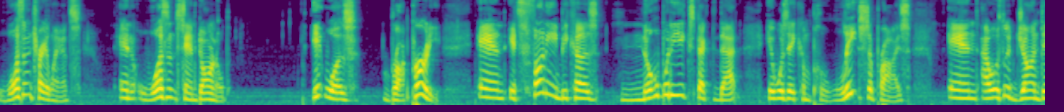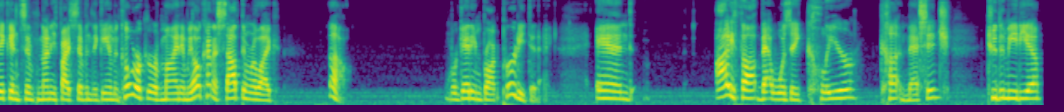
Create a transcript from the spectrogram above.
wasn't Trey Lance and wasn't Sam Darnold. It was Brock Purdy. And it's funny because nobody expected that. It was a complete surprise. And I was with John Dickinson from 95.7 The Game, a coworker of mine, and we all kind of stopped and were like, oh, we're getting Brock Purdy today. And I thought that was a clear cut message to the media,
